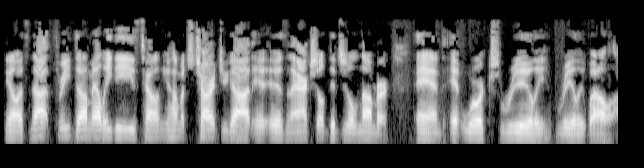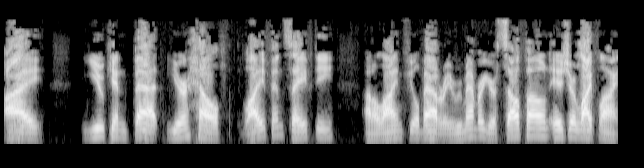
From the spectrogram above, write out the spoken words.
You know, it's not three dumb LEDs telling you how much charge you got. It is an actual digital number and it works really, really well. I, you can bet your health life and safety on a Limefuel battery. Remember, your cell phone is your lifeline.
